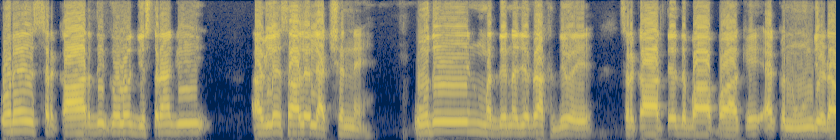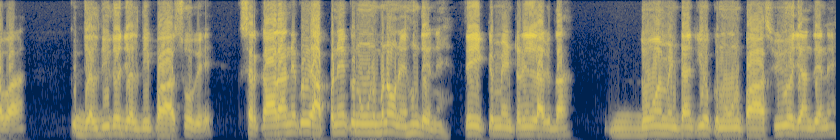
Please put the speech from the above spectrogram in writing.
ਔਰ ਸਰਕਾਰ ਦੇ ਕੋਲੋਂ ਜਿਸ ਤਰ੍ਹਾਂ ਕਿ ਅਗਲੇ ਸਾਲ ਇਲੈਕਸ਼ਨ ਨੇ, ਉਹਦੇ ਮੱਦੇਨਜ਼ਰ ਰੱਖਦੇ ਹੋਏ ਸਰਕਾਰ ਤੇ ਦਬਾਅ ਪਾ ਕੇ ਇਹ ਕਾਨੂੰਨ ਜਿਹੜਾ ਵਾ ਜਲਦੀ ਤੋਂ ਜਲਦੀ ਪਾਸ ਹੋਵੇ। ਸਰਕਾਰਾਂ ਨੇ ਕੋਈ ਆਪਣੇ ਕਾਨੂੰਨ ਬਣਾਉਣੇ ਹੁੰਦੇ ਨੇ ਤੇ 1 ਮਿੰਟ ਨਹੀਂ ਲੱਗਦਾ। ਦੋਵਾਂ ਮਿੰਟਾਂ 'ਚ ਹੀ ਉਹ ਕਾਨੂੰਨ ਪਾਸ ਵੀ ਹੋ ਜਾਂਦੇ ਨੇ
